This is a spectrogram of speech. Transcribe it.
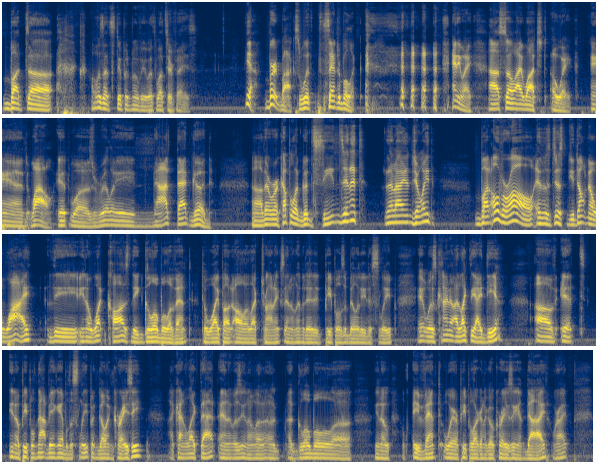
But uh, what was that stupid movie with what's her face? Yeah, Bird Box with Sandra Bullock. anyway, uh, so I watched Awake, and wow, it was really not that good. Uh, there were a couple of good scenes in it that I enjoyed, but overall, it was just you don't know why the you know what caused the global event to wipe out all electronics and eliminated people's ability to sleep. It was kind of I like the idea of it, you know, people not being able to sleep and going crazy. I kind of like that, and it was, you know, a, a global, uh, you know, event where people are going to go crazy and die, right?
